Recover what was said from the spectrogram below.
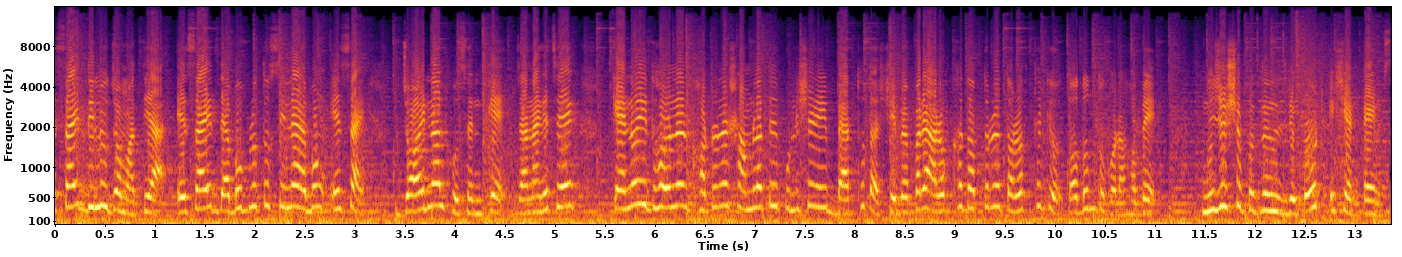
এসআই দিলু জমাতিয়া, এসআই দেবব্রত সিনহা এবং এসআই জয়নাল হোসেনকে। জানা গেছে, কেন এই ধরনের ঘটনা সামলাতে পুলিশের এই ব্যর্থতা, সে ব্যাপারে আরক্ষা দপ্তরের তরফ থেকেও তদন্ত করা হবে। নিজস্ব প্রতিনিধি রিপোর্ট, এশিয়ান টাইমস।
